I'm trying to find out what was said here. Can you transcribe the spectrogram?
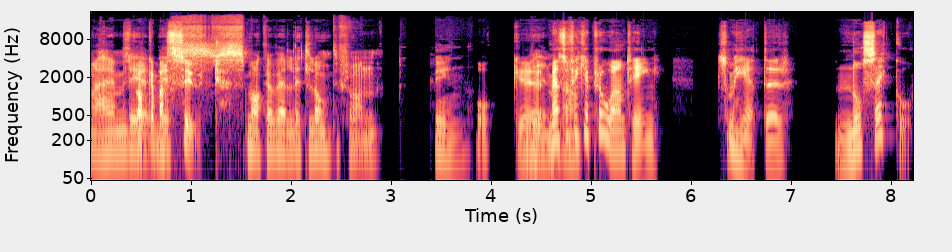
Nej, men det, Smakar bara det surt. smakar väldigt långt ifrån. vin. Och, eh, Vin, men så ja. fick jag prova någonting som heter Nosecco.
